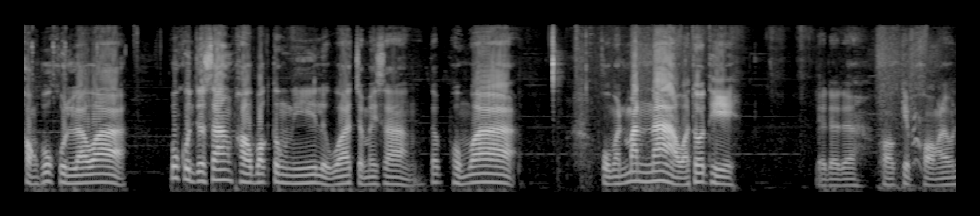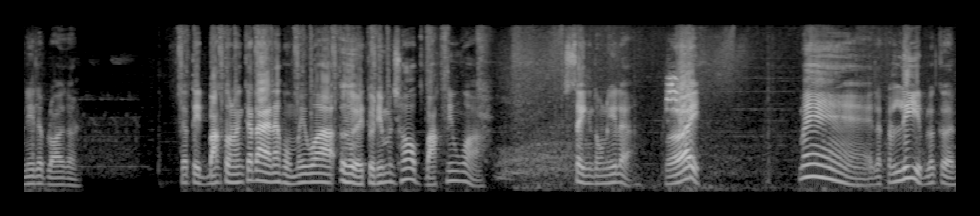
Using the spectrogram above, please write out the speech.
ของพวกคุณแล้วว่า พวกคุณจะสร้างเพาบล็อกตรงนี้หรือว่าจะไม่สร้าง แต่ผมว่าผมมันมั่นหน้าว่ะโทษที เดี๋ยวเดี๋ยวขอเก็บของแล้ววันนี้เรียบร้อยก่อน จะติดบั๊กตรงนั้นก็ได้นะ ผมไม่ว่า เออตัวนี้มันชอบบั๊กนี่ว่าเซ็งตรงนี้แหละ เฮ้ย แม่แล้วก็รีบแล้วเกิน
